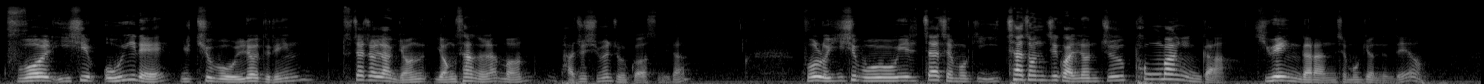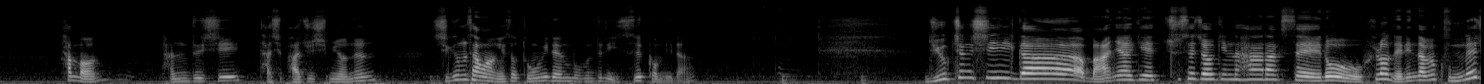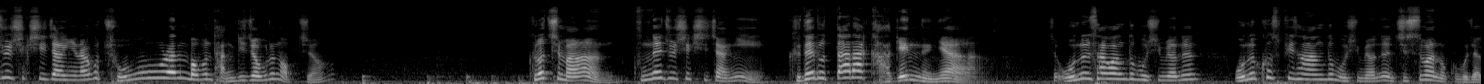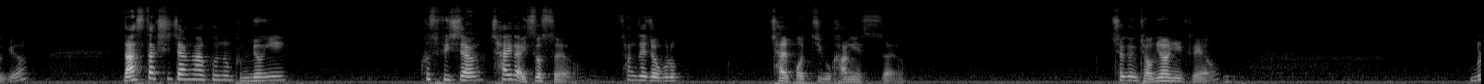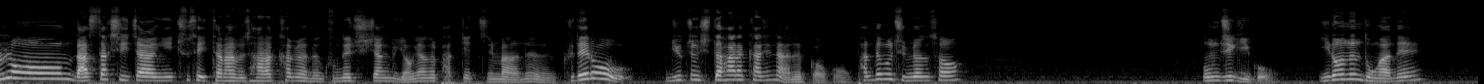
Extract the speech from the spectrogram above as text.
9월 25일에 유튜브 올려드린 투자 전략 연- 영상을 한번 봐주시면 좋을 것 같습니다. 9월 25일자 제목이 2차 전지 관련주 폭망인가 기회인가라는 제목이었는데요. 한번 반드시 다시 봐주시면은 지금 상황에서 도움이 되는 부분들이 있을 겁니다. 뉴욕 증시가 만약에 추세적인 하락세로 흘러내린다면 국내 주식 시장이라고 조라는 법은 단기적으로는 없죠. 그렇지만 국내 주식 시장이 그대로 따라가겠느냐? 저 오늘 상황도 보시면은 오늘 코스피 상황도 보시면은 지수만 놓고 보자고요. 나스닥 시장하고는 분명히 코스피 시장 차이가 있었어요. 상대적으로 잘 버티고 강했어요. 최근 경향이 그래요. 물론 나스닥 시장이 추세 이탈하면서 하락하면은 국내 주시장도 영향을 받겠지만은 그대로 뉴욕 증시도 하락하지는 않을 거고 반등을 주면서 움직이고 이러는 동안에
